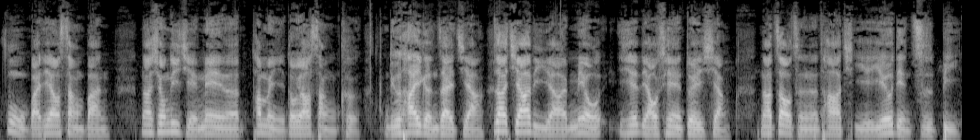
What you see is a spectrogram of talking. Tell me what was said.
父母白天要上班，那兄弟姐妹呢，他们也都要上课，留他一个人在家，在家里啊没有一些聊天的对象，那造成了他也也有点自闭。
